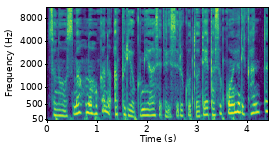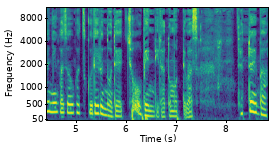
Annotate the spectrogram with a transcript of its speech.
そのスマホの他のアプリを組み合わせたりすることでパソコンより簡単に画像が作れるので超便利だと思ってます。例えば、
